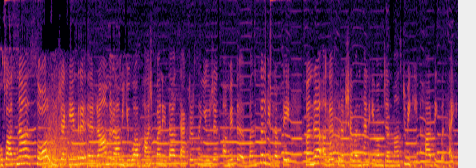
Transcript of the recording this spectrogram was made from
उपासना, सौर ऊर्जा केंद्र, राम राम युवा भाजपा नेता सेक्टर संयोजक अमित बंसल की तरफ़ से 15 अगस्त रक्षाबंधन एवं जन्माष्टमी की हार्दिक बधाई।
